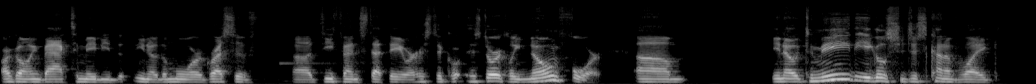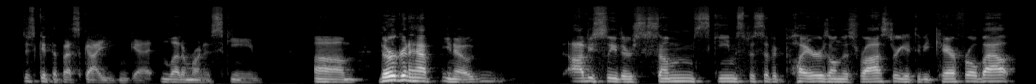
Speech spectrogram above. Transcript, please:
are going back to maybe the, you know the more aggressive uh, defense that they were histo- historically known for. Um, you know, to me, the Eagles should just kind of like just get the best guy you can get and let him run his scheme. Um, they're going to have, you know, obviously there's some scheme specific players on this roster you have to be careful about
